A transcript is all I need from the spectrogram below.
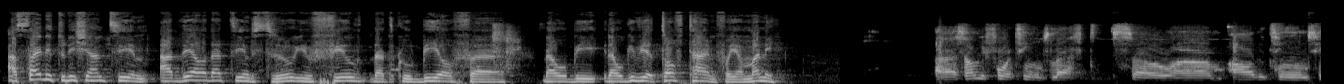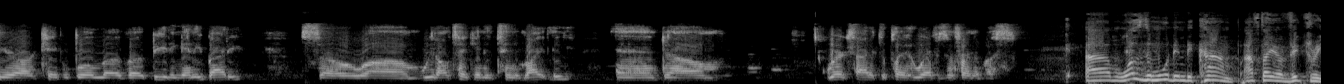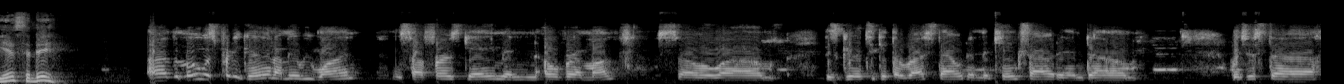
Aside the Tunisian team, are there other teams too you feel that could be of uh, that will be that will give you a tough time for your money? Uh, it's only four teams left, so um, all the teams here are capable of uh, beating anybody. So um, we don't take any team lightly, and um, we're excited to play whoever's in front of us. Um, what's the mood in the camp after your victory yesterday? Uh, the mood was pretty good. I mean, we won. It's our first game in over a month, so um, it's good to get the rust out and the kinks out, and um, we're just uh,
